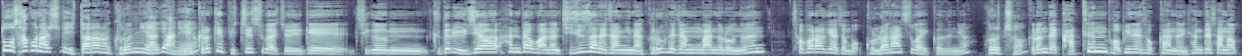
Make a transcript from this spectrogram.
또 사고 날 수도 있다라는 그런 이야기 아니에요? 예, 그렇게 비칠 수가 있죠. 이게 지금 그대로 유지한다고 하는 지주사 회장이나 그룹 회장만으로는 처벌하기가 좀 곤란할 수가 있거든요. 그렇죠. 그런데 같은 법인에 속하는 현대산업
